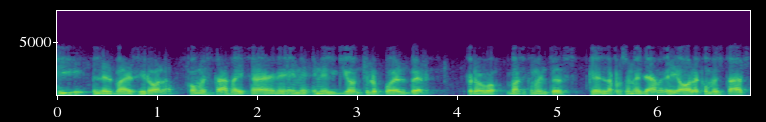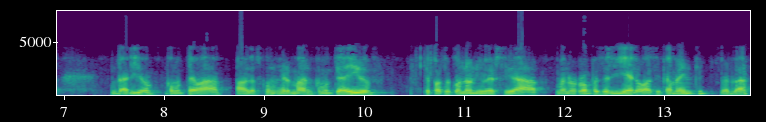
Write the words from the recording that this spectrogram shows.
y les va a decir, hola, ¿cómo estás? Ahí está en, en el guion, tú lo puedes ver pero básicamente es que la persona llame y diga, hola, ¿cómo estás? Darío, ¿cómo te va? Hablas con Germán, ¿cómo te ha ido? ¿Qué pasó con la universidad? Bueno, rompes el hielo, básicamente, ¿verdad?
